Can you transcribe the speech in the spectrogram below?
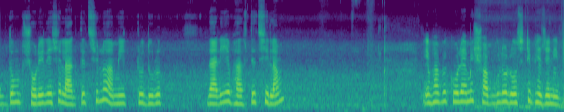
একদম শরীরে এসে লাগতেছিল, আমি একটু দূর দাঁড়িয়ে ভাজতেছিলাম। এভাবে করে আমি সবগুলো রোস্টই ভেজে নিব।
